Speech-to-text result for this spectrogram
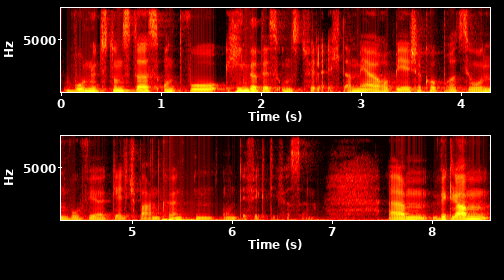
wo nützt uns das und wo hindert es uns vielleicht an mehr europäischer Kooperation, wo wir Geld sparen könnten und effektiver sein. Ähm, wir glauben,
